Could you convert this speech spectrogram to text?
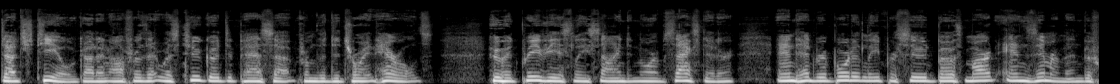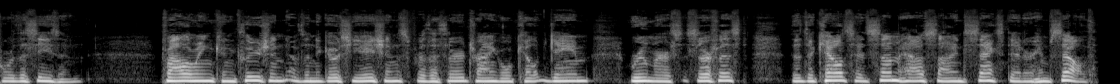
Dutch Thiel got an offer that was too good to pass up from the Detroit Heralds, who had previously signed Norb Sacksteder and had reportedly pursued both Mahrt and Zimmerman before the season. Following conclusion of the negotiations for the third Triangle Celt game, rumors surfaced that the Celts had somehow signed Sacksteder himself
